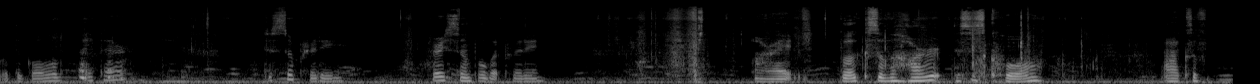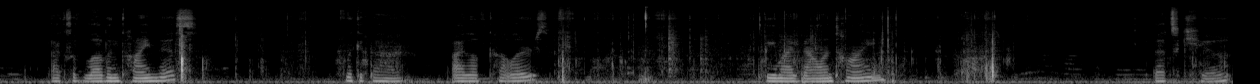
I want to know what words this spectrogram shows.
with the gold right there. Just so pretty. Very simple but pretty. All right, Books of the Heart. This is cool. Acts of acts of love and kindness. Look at that. I love colors. Be my Valentine. That's cute.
